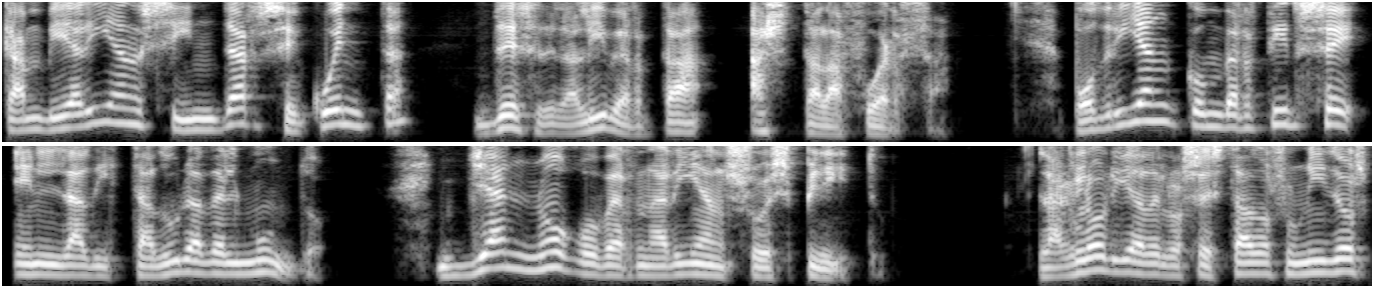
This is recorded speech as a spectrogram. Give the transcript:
cambiarían sin darse cuenta desde la libertad hasta la fuerza. Podrían convertirse en la dictadura del mundo. Ya no gobernarían su espíritu. La gloria de los Estados Unidos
